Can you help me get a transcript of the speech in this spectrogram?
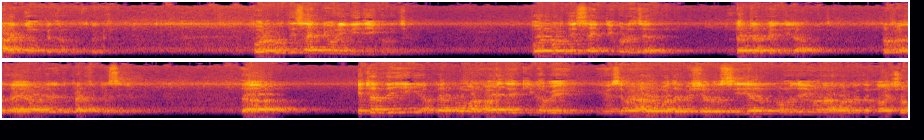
আরেকজন ব্যক্তি পরবর্তী সাইনটি উনি নিজেই করেছেন। পরবর্তী সাইনটি করেছেন ডক্টর বেনজির আহমেদ প্রফেসর আমাদের প্রাক্তন প্রেসিডেন্ট তা, এটা দিয়েই আপনার প্রমাণ হয় যে কীভাবে ই হয়েছে। এবং আরও মজার বিষয় সিরিয়াল অনুযায়ী ওনার আমার কথা নয়শো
